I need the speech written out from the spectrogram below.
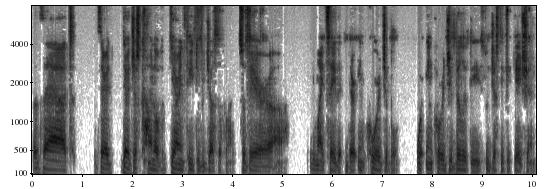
that they're they're just kind of guaranteed to be justified. So they're uh, you might say that they're incorrigible, or incorrigibility is to justification,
